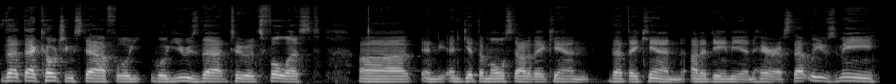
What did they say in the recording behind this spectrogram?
that that coaching staff will will use that to its fullest, uh, and and get the most out of they can that they can out of Damien Harris. That leaves me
